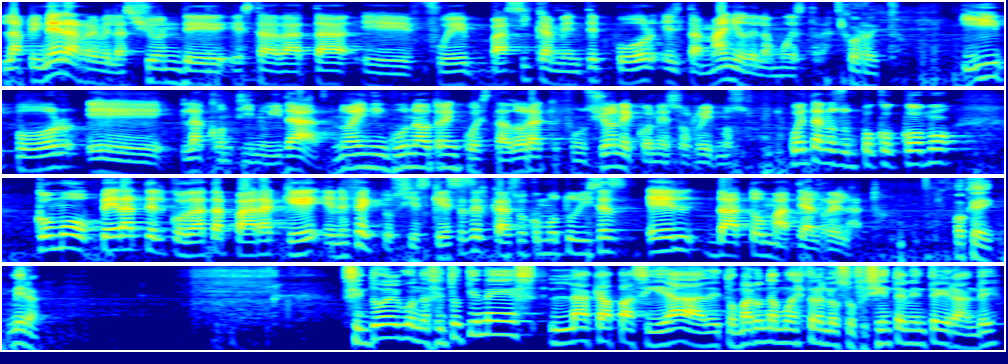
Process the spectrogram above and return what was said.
la primera revelación de esta data eh, fue básicamente por el tamaño de la muestra Correcto. y por la continuidad. No hay ninguna otra encuestadora que funcione con esos ritmos. Cuéntanos un poco cómo, cómo opera Telcodata para que, en efecto, si es que ese es el caso, como tú dices, el dato mate al relato. Ok, mira. Sin duda alguna, si tú tienes la capacidad de tomar una muestra lo suficientemente grande,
